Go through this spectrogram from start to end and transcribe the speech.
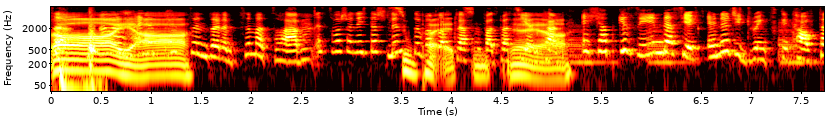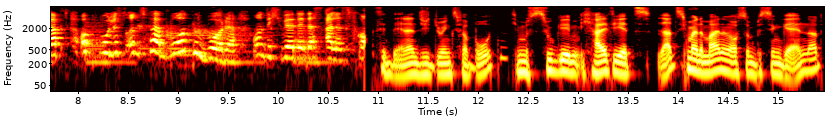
Oh, Äh, ja. Eine Petze in seinem Zimmer zu haben, ist wahrscheinlich das Schlimmste, Super was auf. Klassenfahrt passieren Ja, ja. kann. Ich habe gesehen, dass ihr Energy Drinks gekauft habt, obwohl es uns verboten wurde. Und ich werde das alles Sind Energy Drinks verboten? Ich muss zugeben, ich halte jetzt, da hat sich meine Meinung auch so ein bisschen geändert.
